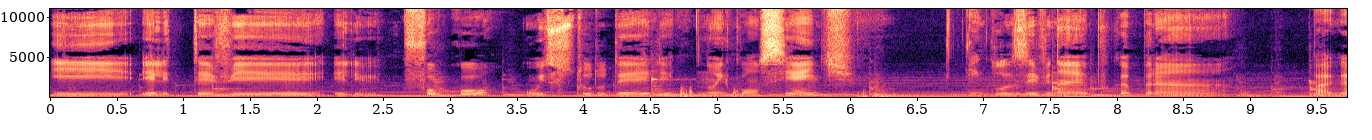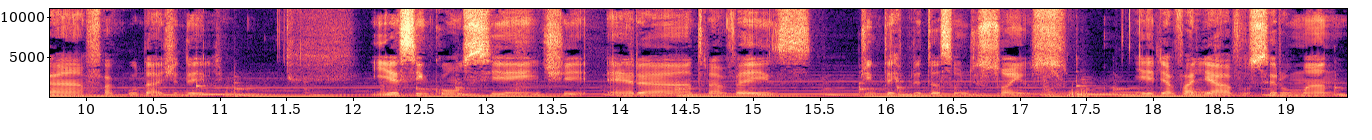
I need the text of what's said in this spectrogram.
e ele teve, ele focou o estudo dele no inconsciente, inclusive na época para pagar a faculdade dele. E esse inconsciente era através de interpretação de sonhos. E ele avaliava o ser humano,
